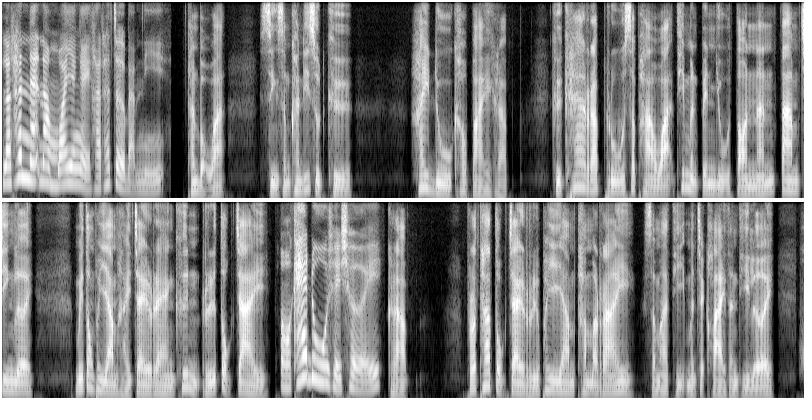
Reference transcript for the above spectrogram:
แล้วท่านแนะนำว่ายังไงคะ ถ้าเจอแบบนี้ ท่านบอกว่า สิ่งสำคัญที่สุดคือ ให้ดูเข้าไปครับ คือแค่รับรู้สภาวะที่มันเป็นอยู่ตอนนั้นตามจริงเลย ไม่ต้องพยายามหายใจแรงขึ้นหรือตกใจ อ๋อ แค่ดูเฉยครับ เพราะถ้าตกใจหรือพยายามทำอะไร สมาธิมันจะคลายทันทีเลยๆโห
